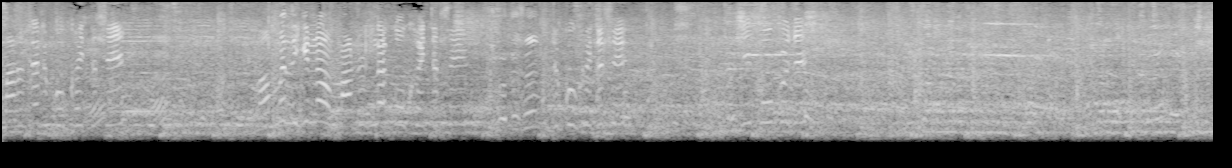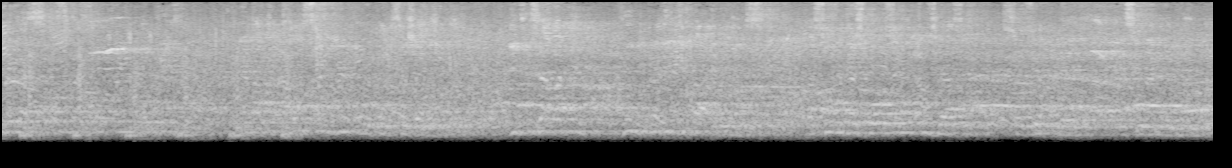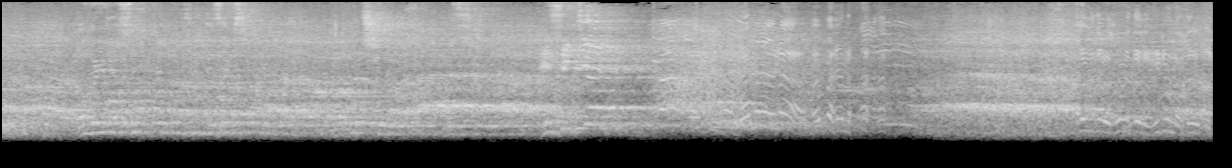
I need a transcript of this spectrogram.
একটু কোক খাইতেছে আমার দিকে না মাটনটা কোক খাইতেছে কি করতেছে একটু কোক খাইতেছে E entusiasmo, 때는 이런 어떤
